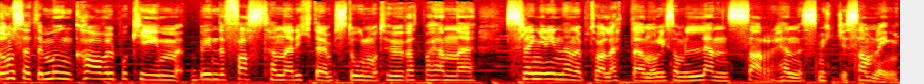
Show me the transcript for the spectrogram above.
De sätter munkavel på Kim, binder fast henne, riktar en pistol mot huvudet på henne, slänger in henne på toaletten och liksom länsar hennes smyckesamling.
